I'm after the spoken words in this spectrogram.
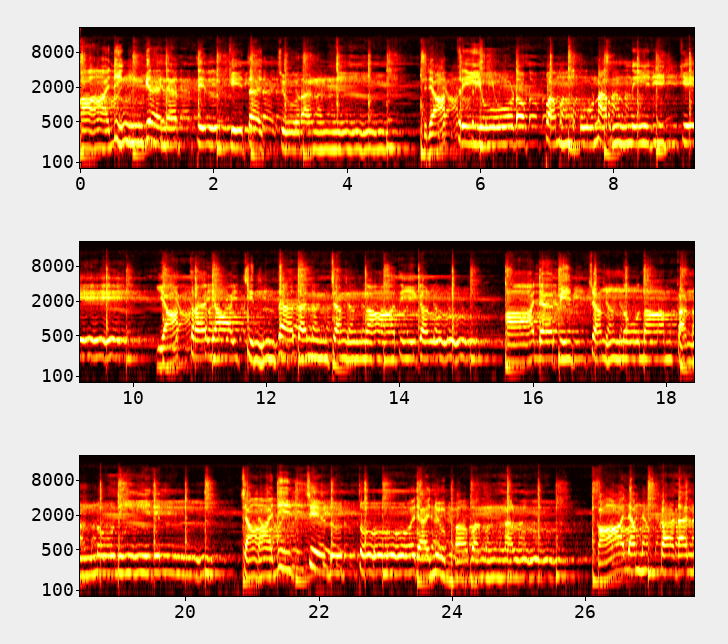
ആലിംഗനത്തിൽ കിതച്ചുറങ്ങി. രാത്രിയോടൊപ്പം ഉണർന്നിരിക്കേ യാത്രയായി ചിന്തതൻ ചങ്ങാതികൾ ആലപിച്ചന്നു നാം കണ്ണുനീരിൽ ചാലിച്ചെടുത്തോരനുഭവങ്ങൾ. കാലം കടൽ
